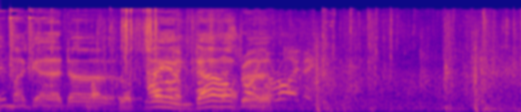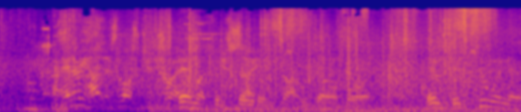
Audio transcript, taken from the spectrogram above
Oh my god, dog. Look, Laying him down, bro. Enemy hunters lost your trail. Damn, I could You're have stayed safe. on top with boy. There's, there's two in there.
